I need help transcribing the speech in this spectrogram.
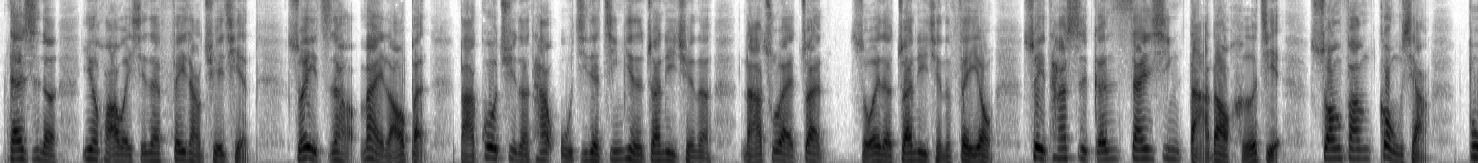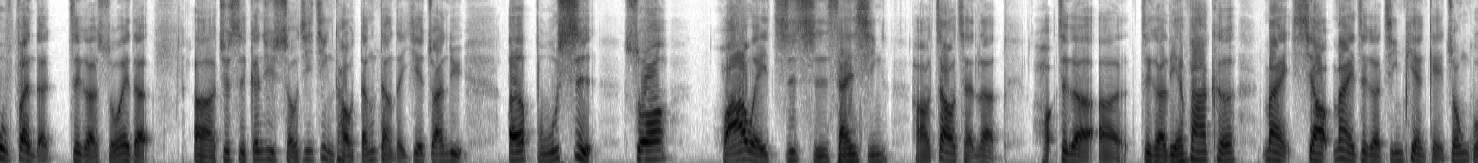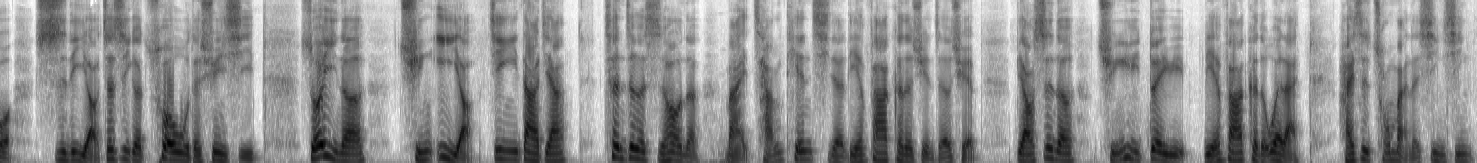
但是呢，因为华为现在非常缺钱，所以只好卖老本，把过去呢他五 G 的晶片的专利权呢拿出来赚。所谓的专利权的费用，所以它是跟三星打到和解，双方共享部分的这个所谓的呃，就是根据手机镜头等等的一些专利，而不是说华为支持三星，好造成了好这个呃这个联发科卖销卖这个晶片给中国失利哦，这是一个错误的讯息，所以呢，群益啊建议大家。趁这个时候呢，买长天期的联发科的选择权，表示呢群益对于联发科的未来还是充满了信心。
